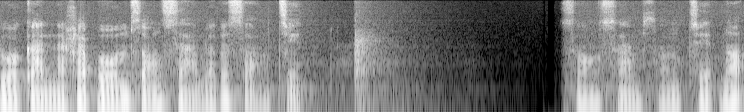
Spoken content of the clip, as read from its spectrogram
ตัวกันนะครับผมสองสามแล้วก็สองเจ็ดสองสามสองเจ็ดเนาะ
